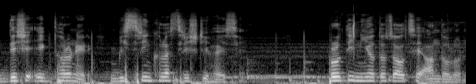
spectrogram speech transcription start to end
দেশে এক ধরনের বিশৃঙ্খলা সৃষ্টি হয়েছে। প্রতিনিয়ত চলছে আন্দোলন।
